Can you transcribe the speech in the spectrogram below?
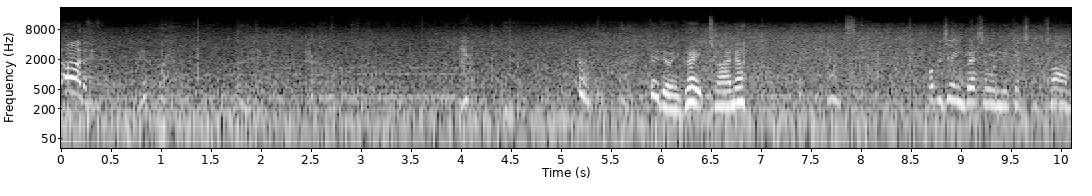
Got it. You're doing great, China. Thanks. I'll be doing better when we get to the farm.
